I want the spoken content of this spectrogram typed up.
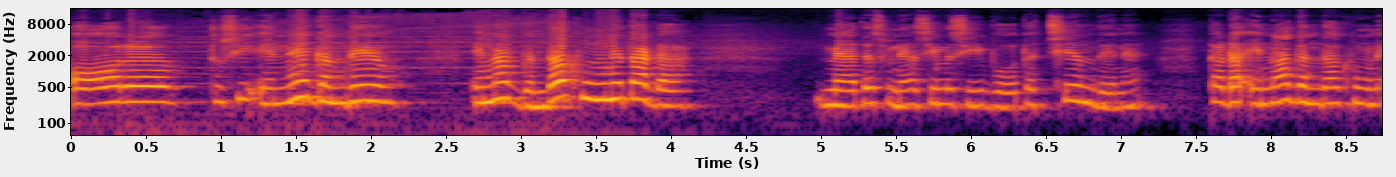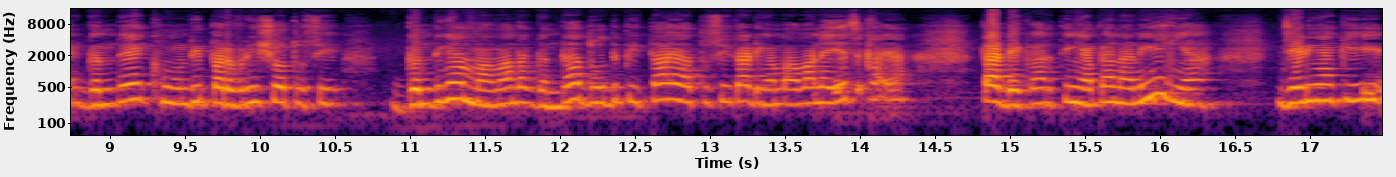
ਔਰ ਤੁਸੀਂ ਇੰਨੇ ਗੰਦੇ ਹੋ। ਇੰਨਾ ਗੰਦਾ ਖੂਨ ਹੈ ਤੁਹਾਡਾ। ਮੈਂ ਤਾਂ ਸੁਣਿਆ ਸੀ ਮਸੀਹ ਬਹੁਤ ਅੱਛੇ ਹੁੰਦੇ ਨੇ। ਤੁਹਾਡਾ ਇੰਨਾ ਗੰਦਾ ਖੂਨ ਹੈ, ਗੰਦੇ ਖੂਨ ਦੀ ਪਰਵਰਿਸ਼ ਹੋ ਤੁਸੀਂ। ਗੰਦੀਆਂ ਮਾਵਾਂ ਦਾ ਗੰਦਾ ਦੁੱਧ ਪੀਤਾ ਆ ਤੁਸੀਂ ਤੁਹਾਡੀਆਂ ਮਾਵਾਂ ਨੇ ਇਹ ਸਿਖਾਇਆ। ਤੁਹਾਡੇ ਘਰ ਧੀਆਂ ਭੈਣਾਂ ਨਹੀਂ ਹੈਗੀਆਂ, ਜਿਹੜੀਆਂ ਕਿ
